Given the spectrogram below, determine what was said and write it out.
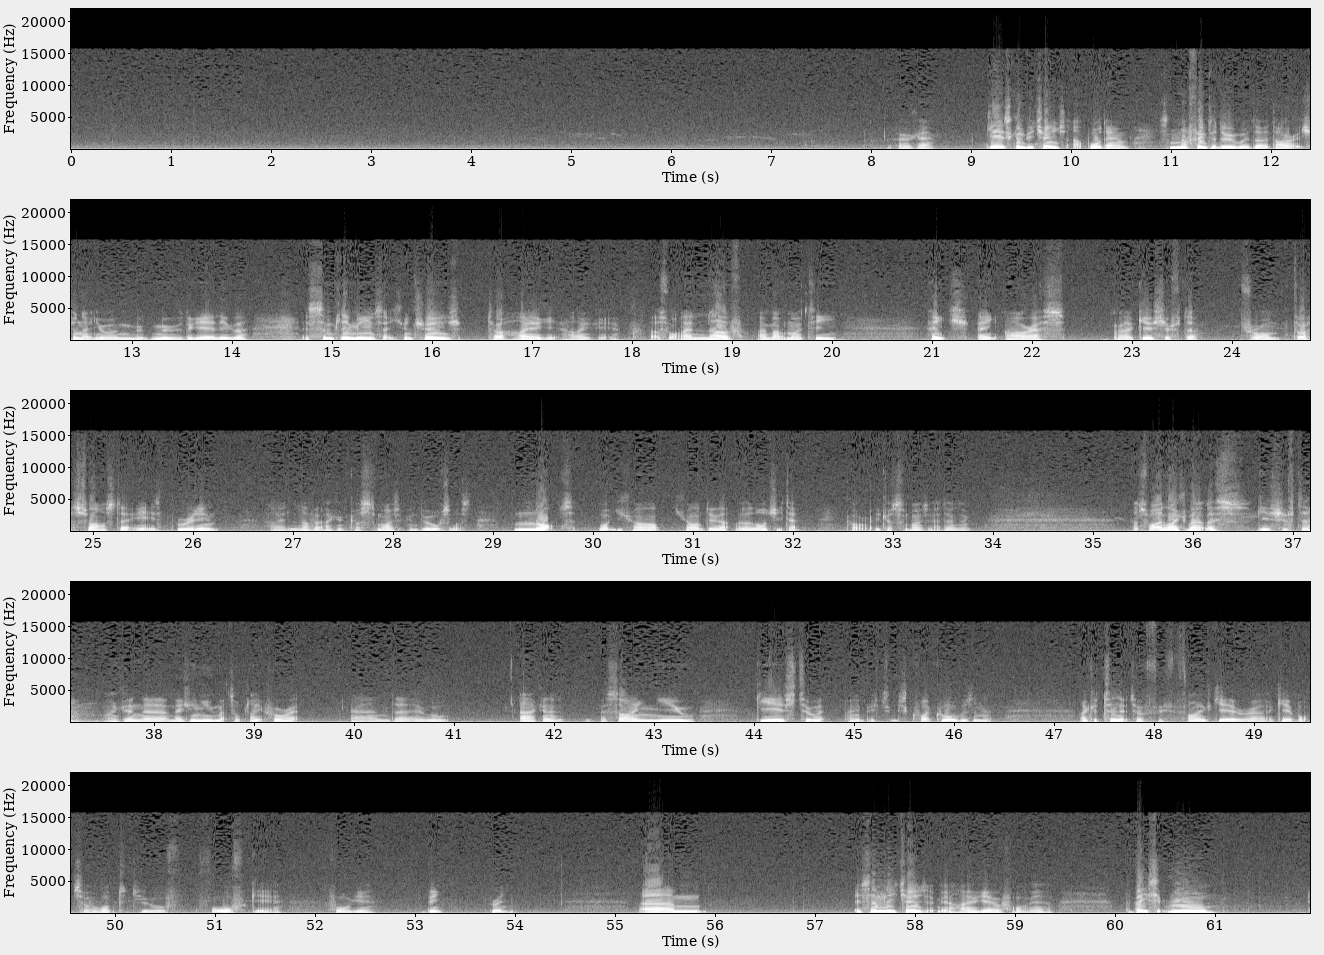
Okay. Gears can be changed up or down. It's nothing to do with the direction that you move the gear lever. It simply means that you can change to a higher gear, high gear. That's what I love about my TH8RS uh, gear shifter from Thrustmaster. It is brilliant. I love it. I can customize it, can do all sorts. Not what you can't. You can't do that with a Logitech. Can't really customize it. I don't think. That's what I like about this gear shifter. I can uh, make a new metal plate for it, and uh, it will. I can assign new gears to it, and it's, quite cool, isn't it? I could turn it to a five gear uh, gearbox if I wanted to, or fourth gear, four gear. Be brilliant. Um, it simply changed it to a higher gear before, yeah. The basic rule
